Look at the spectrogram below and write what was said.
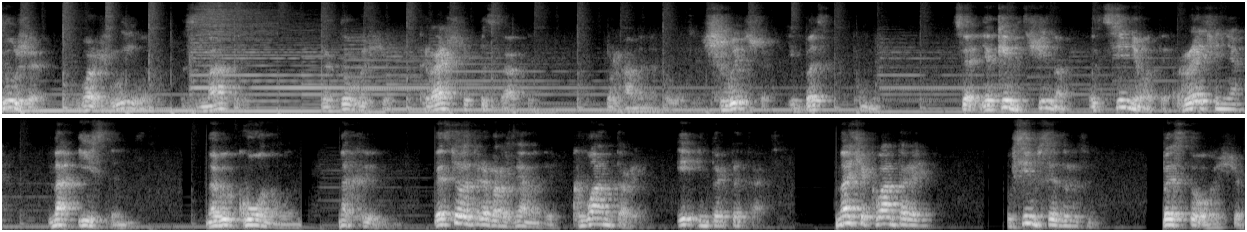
дуже важливо знати для того, щоб краще писати програми на поезію. Швидше і без помилок. Це яким чином оцінювати речення на істинність, на виконуваність, на хибність. Для цього треба розглянути квантори і інтерпретації. Наші квантори усім все зрозуміло. Без того, щоб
